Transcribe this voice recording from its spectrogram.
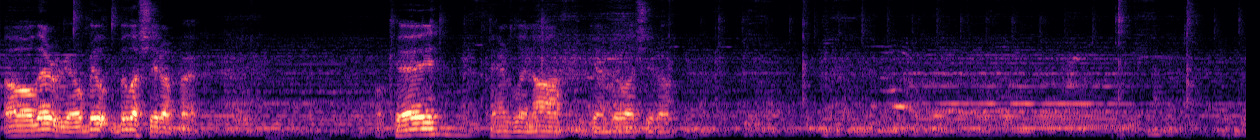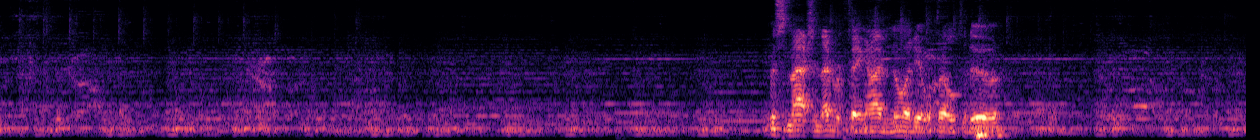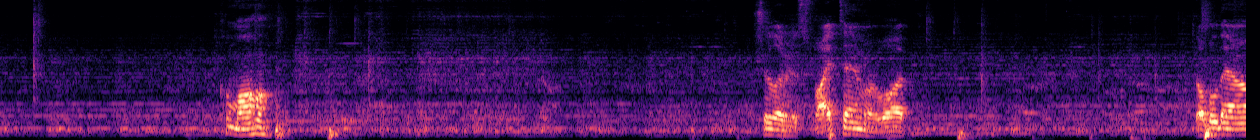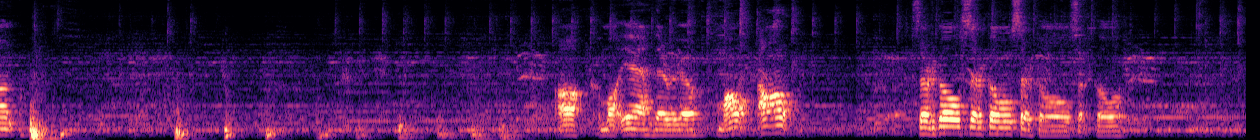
Oh, there we go. Build, build that shit up, man. Okay. Apparently not. You can't build that shit up. We're smashing everything. I have no idea what the hell to do. Come on. Should I just fight him or what? Double down. Oh, come on. Yeah, there we go. Come on, come on. Circle, circle, circle, circle.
